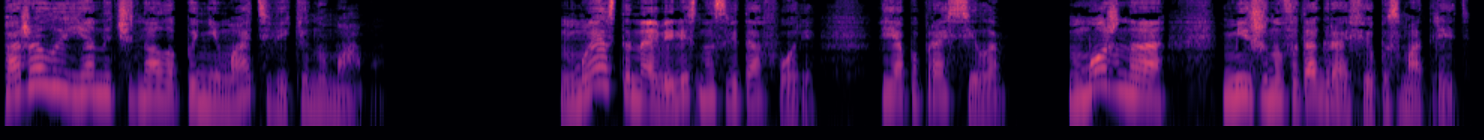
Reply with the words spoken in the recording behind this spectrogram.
Пожалуй, я начинала понимать Викину маму. Мы остановились на светофоре. Я попросила, можно Мишину фотографию посмотреть?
